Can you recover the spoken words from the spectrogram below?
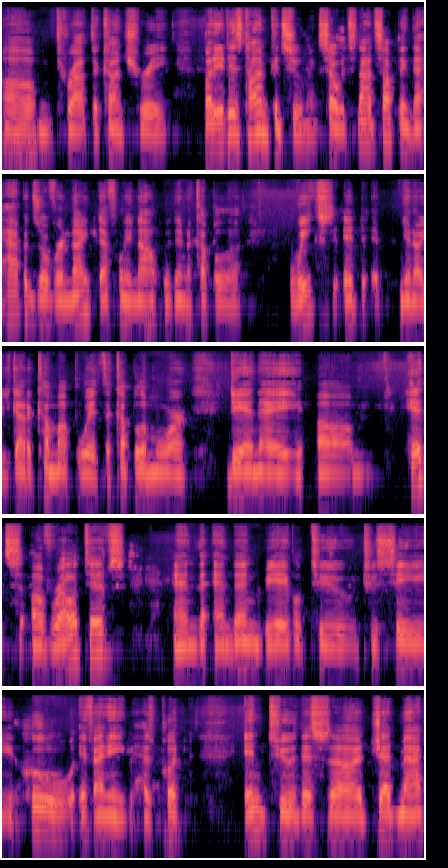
um, throughout the country, but it is time consuming. So it's not something that happens overnight. Definitely not within a couple of weeks. It, it you know you got to come up with a couple of more DNA. Um, hits of relatives and and then be able to to see who if any has put into this uh, GEDmatch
